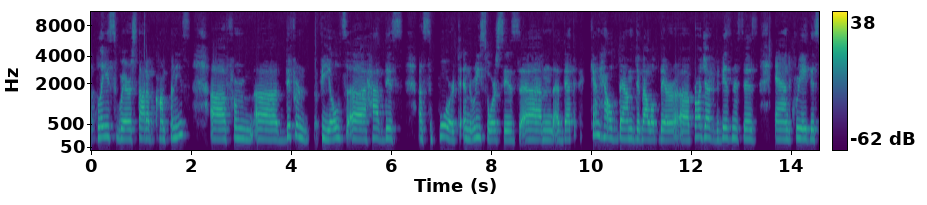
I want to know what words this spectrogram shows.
a place where startup companies uh, from uh, different fields uh, have this uh, support and resources um, that can help them develop their uh, project, businesses, and create this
